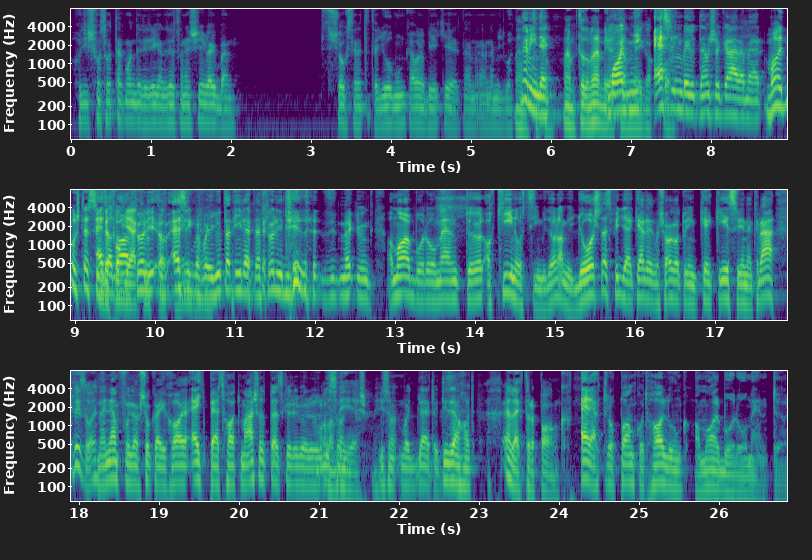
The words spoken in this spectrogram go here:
hogy is szokták mondani régen az 50-es években? Sok szeretet egy jó munkával a békéért, nem, nem, nem így volt. Nem, nem tudom, mindegy. Nem tudom, nem értem Majd mi még akkor. eszünkbe jut nem sokára, mert Majd most ez eszünkbe a dal föl, juttatni. eszünkbe fogja jutni, illetve fölidézik nekünk a Marlboro mentől a kínos című dal, ami gyors lesz, figyelj, kedves hallgatóink ké- készüljenek rá, Bizony. mert nem fognak sokáig hallani, egy perc, hat másodperc körülbelül, Valami viszont, ilyesmi. viszont, vagy lehet, hogy 16, Elektropunk. elektropunkot hallunk a Marlboro mentől.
